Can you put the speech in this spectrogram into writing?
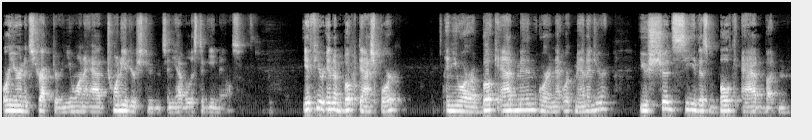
Or you're an instructor and you want to add 20 of your students and you have a list of emails. If you're in a book dashboard and you are a book admin or a network manager, you should see this bulk add button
